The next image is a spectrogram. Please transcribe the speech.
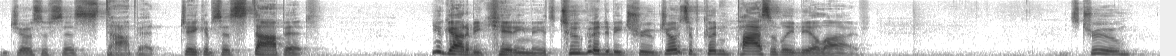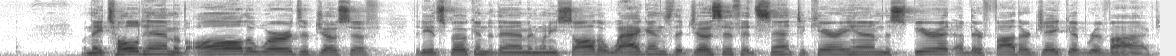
And Joseph says, Stop it. Jacob says, Stop it. You got to be kidding me. It's too good to be true. Joseph couldn't possibly be alive. It's true. When they told him of all the words of Joseph, that he had spoken to them. And when he saw the wagons that Joseph had sent to carry him, the spirit of their father Jacob revived.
